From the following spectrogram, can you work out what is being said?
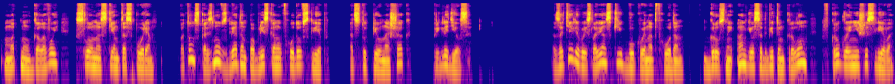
мотнул головой, словно с кем-то споря. Потом скользнул взглядом по близкому входу в склеп, отступил на шаг, пригляделся. Затейливые славянские буквы над входом. Грустный ангел с отбитым крылом в круглой нише слева,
